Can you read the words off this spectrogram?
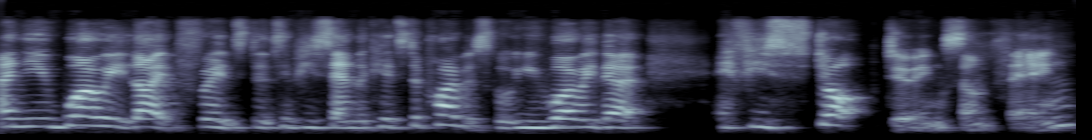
and you worry, like, for instance, if you send the kids to private school, you worry that if you stop doing something,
